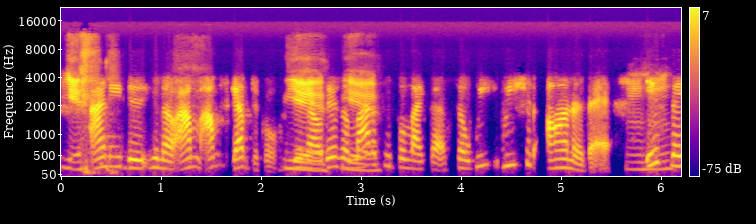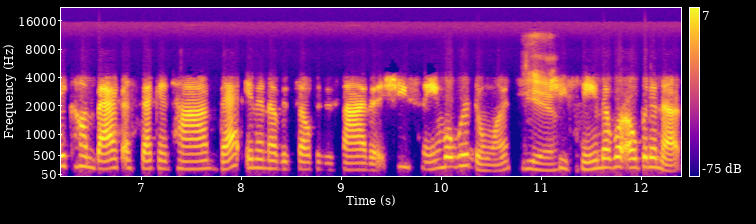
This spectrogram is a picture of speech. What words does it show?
Yeah. I need to, you know, I'm I'm skeptical. Yeah. You know, there's a yeah. lot of people like that. So we we should honor that. Mm-hmm. If they come back a second time, that in and of itself is a sign that she's seen what we're doing. Yeah. She's seen that we're opening up.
